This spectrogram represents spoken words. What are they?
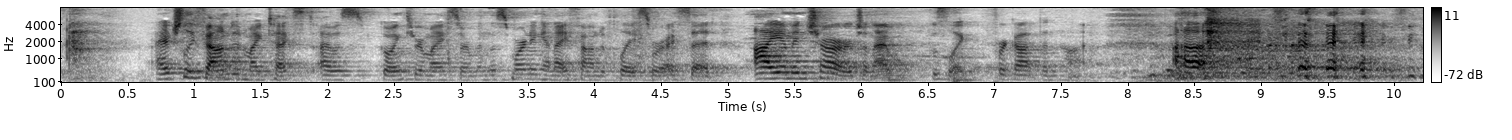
I actually found in my text, I was going through my sermon this morning and I found a place where I said, I am in charge, and I was like, forgot the not. Uh,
